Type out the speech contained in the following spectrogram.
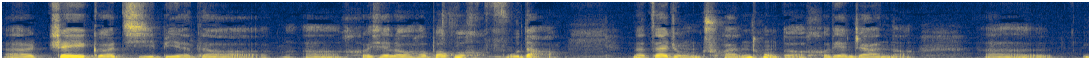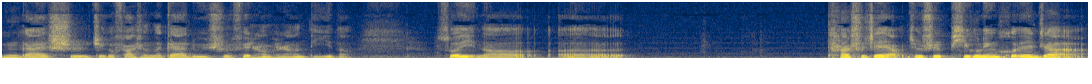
呃，这个级别的呃核泄漏和包括福岛，那在这种传统的核电站呢，呃，应该是这个发生的概率是非常非常低的，所以呢，呃，它是这样，就是皮克林核电站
